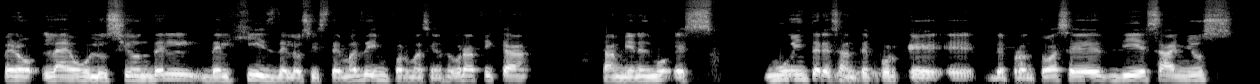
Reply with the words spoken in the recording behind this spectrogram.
pero la evolución del, GIS, de los sistemas de información geográfica, también es muy, es muy interesante porque eh, de pronto hace 10 años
